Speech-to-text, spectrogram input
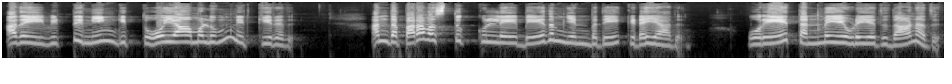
அதை விட்டு நீங்கி தோயாமலும் நிற்கிறது. அந்த பரவஸ்துக்குள்ளே பேதம் என்பதே கிடையாது. ஒரே தன்மையுடையதுதான் அது.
